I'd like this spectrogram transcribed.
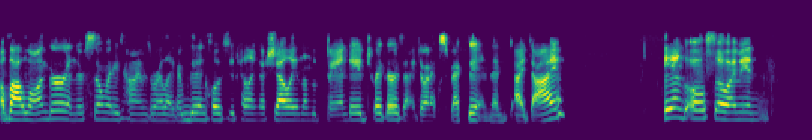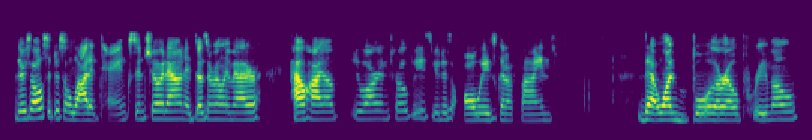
a lot longer and there's so many times where like I'm getting close to killing a Shelly and then the band-aid triggers and I don't expect it and then I die. And also, I mean, there's also just a lot of tanks in Showdown. It doesn't really matter how high up you are in trophies, you're just always gonna find that one El Primo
